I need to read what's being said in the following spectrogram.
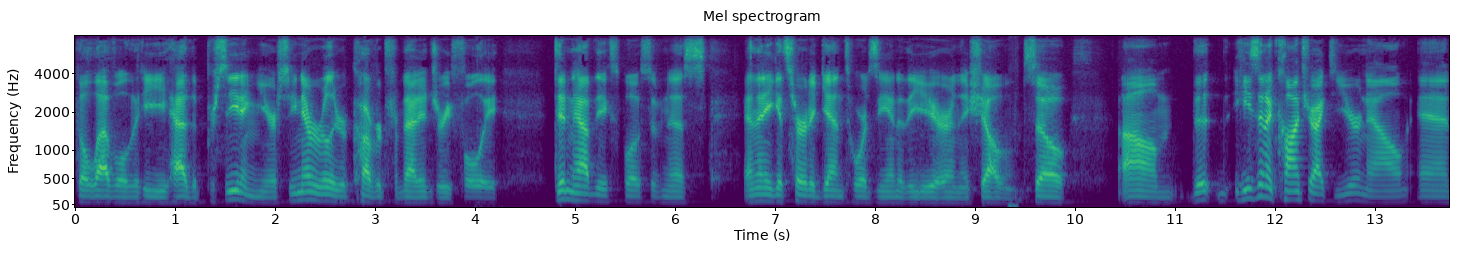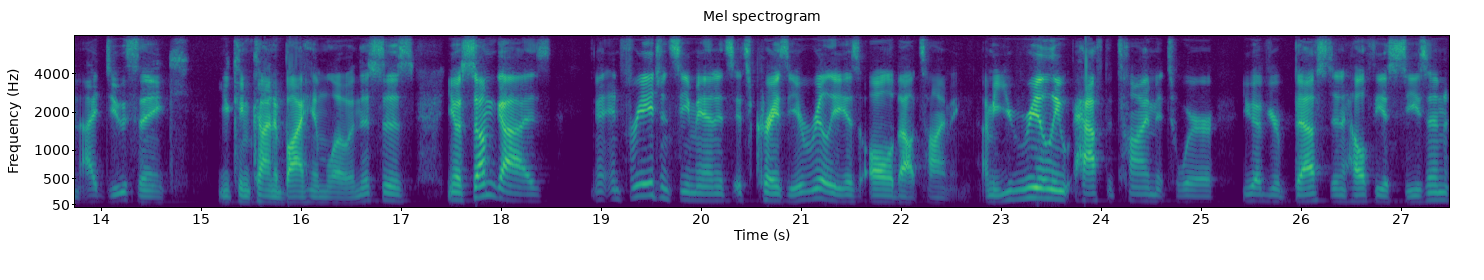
the level that he had the preceding year. So he never really recovered from that injury fully. Didn't have the explosiveness, and then he gets hurt again towards the end of the year, and they shelve him. So um, he's in a contract year now, and I do think you can kind of buy him low. And this is, you know, some guys in free agency, man, it's it's crazy. It really is all about timing. I mean, you really have to time it to where you have your best and healthiest season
